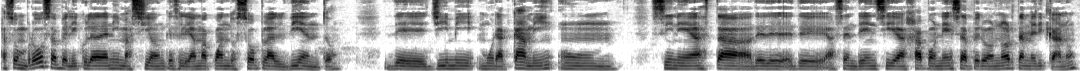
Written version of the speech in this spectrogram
asombrosa película de animación que se llama Cuando sopla el viento de Jimmy Murakami, un cineasta de, de, de, ascendencia japonesa pero norteamericano,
